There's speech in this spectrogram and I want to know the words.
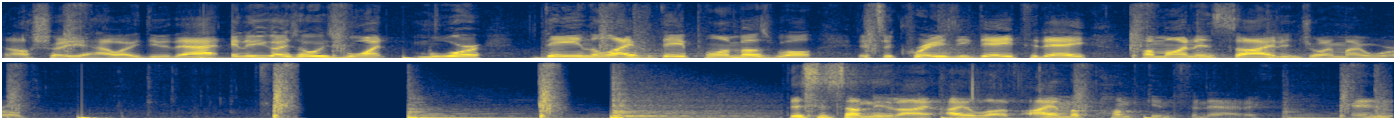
and I'll show you how I do that. I know you guys always want more day in the life of Dave Palumbo's. Well, it's a crazy day today. Come on inside and join my world. This is something that I, I love. I am a pumpkin fanatic. And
